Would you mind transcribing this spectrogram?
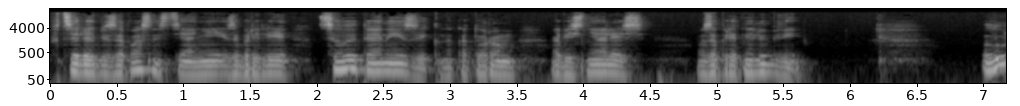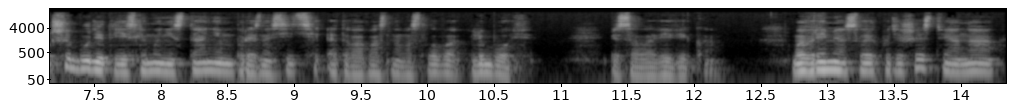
В целях безопасности они изобрели целый тайный язык, на котором объяснялись в запретной любви. «Лучше будет, если мы не станем произносить этого опасного слова «любовь», – писала Вивика. Во время своих путешествий она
